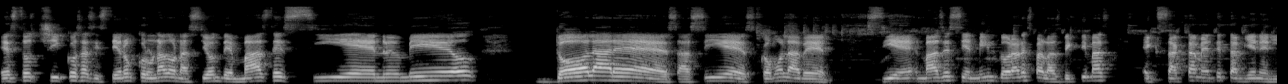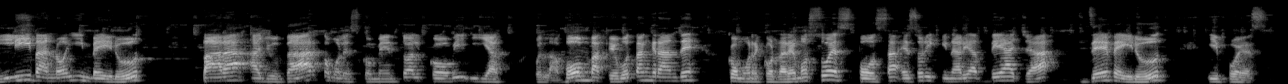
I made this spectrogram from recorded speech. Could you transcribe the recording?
estos chicos asistieron con una donación de más de 100 mil dólares. Así es, ¿cómo la ven? más de 100 mil dólares para las víctimas exactamente también en Líbano y en Beirut para ayudar, como les comento, al COVID y a pues, la bomba que hubo tan grande como recordaremos, su esposa es originaria de allá, de Beirut, y pues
